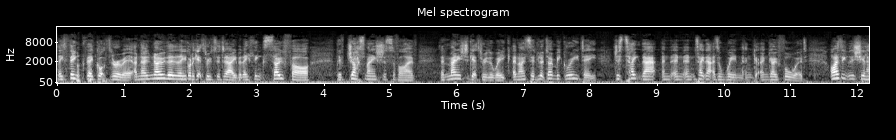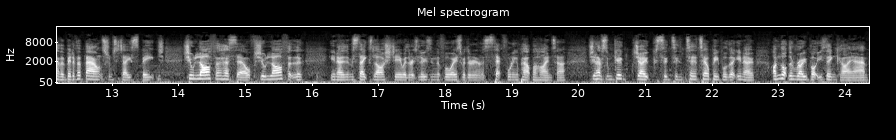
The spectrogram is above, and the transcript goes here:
they think they've got through it. And they know that they've got to get through today, but they think so far they've just managed to survive. They've managed to get through the week, and I said, "Look, don't be greedy. Just take that and, and, and take that as a win and, and go forward." I think that she'll have a bit of a bounce from today's speech. She'll laugh at herself. She'll laugh at the, you know, the mistakes last year, whether it's losing the voice, whether it's a step falling apart behind her. She'll have some good jokes to, to, to tell people that you know I'm not the robot you think I am.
